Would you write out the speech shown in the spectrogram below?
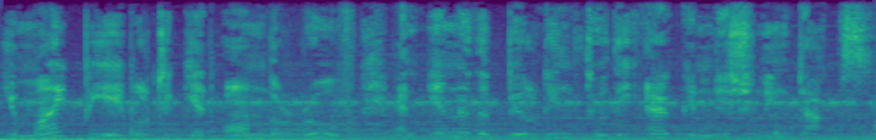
You might be able to get on the roof and enter the building through the air conditioning ducts.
